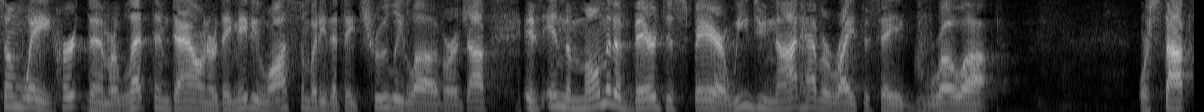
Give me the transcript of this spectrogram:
some way hurt them or let them down, or they maybe lost somebody that they truly love or a job, is in the moment of their despair, we do not have a right to say, grow up, or stop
